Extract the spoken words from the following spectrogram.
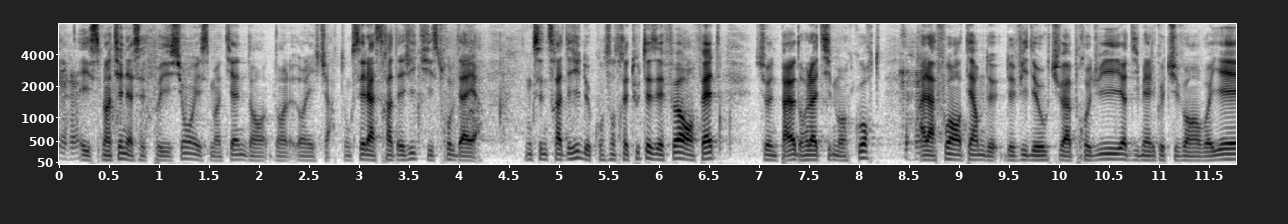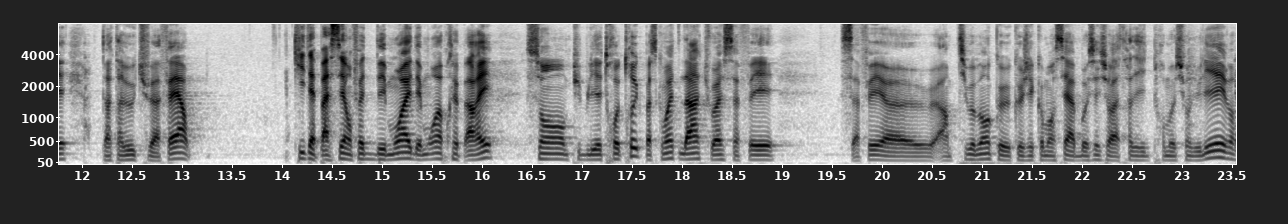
mhm. et ils se maintiennent à cette position et ils se maintiennent dans, dans, dans les charts. Donc c'est la stratégie qui se trouve derrière. Donc c'est une stratégie de concentrer tous tes efforts en fait sur une période relativement courte, mhm. à la fois en termes de, de vidéos que tu vas produire, d'emails que tu vas envoyer, d'interviews que tu vas faire, quitte à passer en fait des mois et des mois à préparer sans publier trop de trucs. Parce qu'en fait là tu vois ça fait ça fait euh, un petit moment que, que j'ai commencé à bosser sur la stratégie de promotion du livre.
